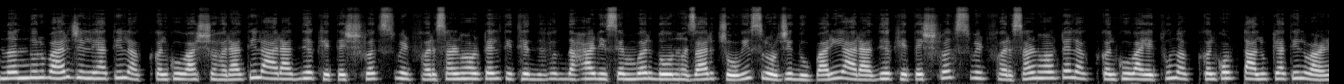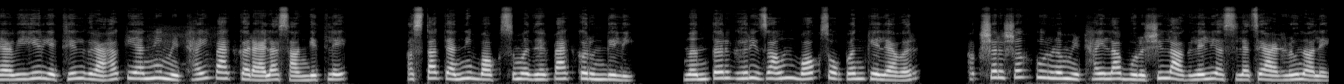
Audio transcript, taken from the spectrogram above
नंदुरबार जिल्ह्यातील अक्कलकुवा शहरातील आराध्य खेतेश्वर स्वीट फरसाण हॉटेल तिथे दहा डिसेंबर दोन हजार चोवीस रोजी दुपारी आराध्य खेतेश्वर स्वीट फरसाण हॉटेल अक्कलकुवा येथून अक्कलकोट तालुक्यातील वाण्याविहीर येथील ग्राहक यांनी मिठाई पॅक करायला सांगितले. असता त्यांनी बॉक्समध्ये पॅक करून दिली. नंतर घरी जाऊन बॉक्स ओपन केल्यावर अक्षरशः पूर्ण मिठाईला बुरशी लागलेली असल्याचे आढळून आले.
